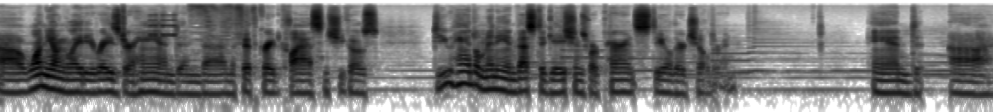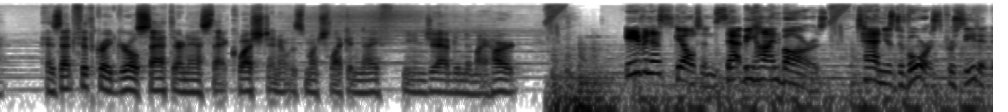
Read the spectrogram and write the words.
Uh, one young lady raised her hand in, uh, in the fifth grade class and she goes, Do you handle many investigations where parents steal their children? And uh, as that fifth grade girl sat there and asked that question, it was much like a knife being jabbed into my heart. Even as Skelton sat behind bars, Tanya's divorce proceeded.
